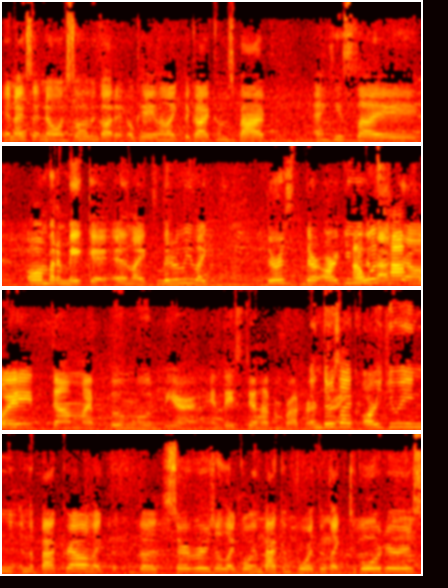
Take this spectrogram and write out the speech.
And I said, "No, I still haven't got it." Okay, and then like the guy comes back, and he's like, "Oh, I'm about to make it," and like literally like. There's, they're arguing I in the was halfway down my Blue Moon beer and they still haven't brought her and there's drink. like arguing in the background like the, the servers are like going back and forth with like to go orders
